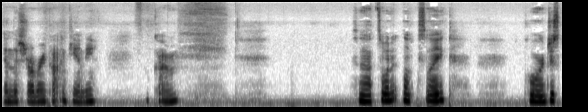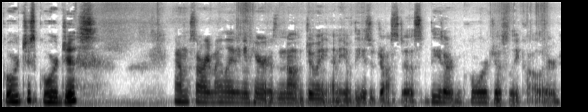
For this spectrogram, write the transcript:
And the strawberry cotton candy. Okay. So that's what it looks like. Gorgeous, gorgeous, gorgeous. I'm sorry, my lighting in here is not doing any of these justice. These are gorgeously colored.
